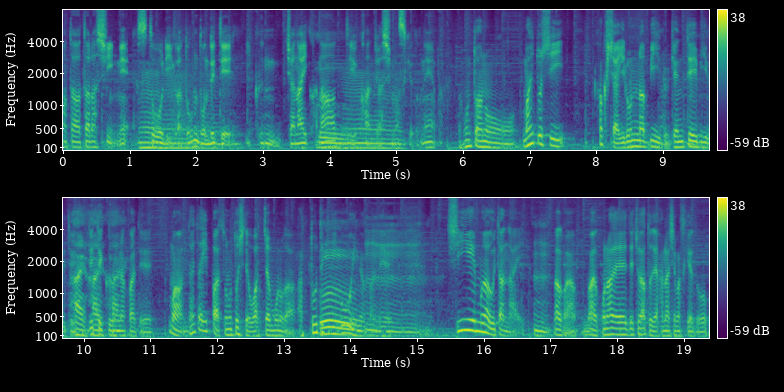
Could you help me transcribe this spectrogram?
また新しいねストーリーがどんどん出ていくんじゃないかなっていう感じはしますけどね。本当あの毎年各社いろんなビール限定ビールではいはい出てくる中で、まあ大体やっぱその年で終わっちゃうものが圧倒的に多い中うで、ん CM は打たない。うん。まあ、まあ、この間でちょっと後で話しますけど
